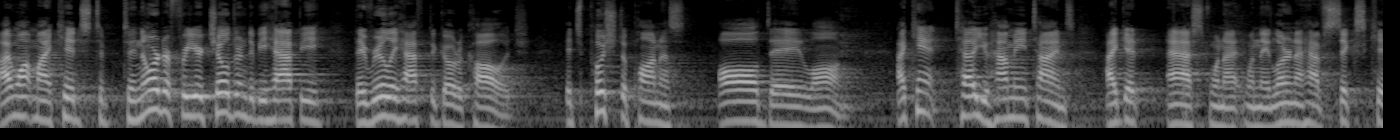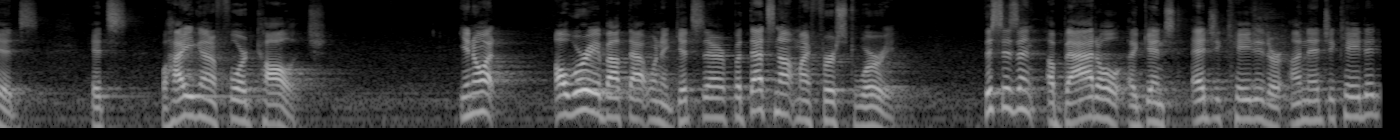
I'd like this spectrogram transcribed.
I want my kids to, to, in order for your children to be happy, they really have to go to college. It's pushed upon us all day long. I can't tell you how many times I get asked when, I, when they learn I have six kids. It's, well, how are you going to afford college? You know what? I'll worry about that when it gets there, but that's not my first worry. This isn't a battle against educated or uneducated.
